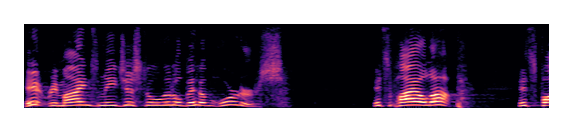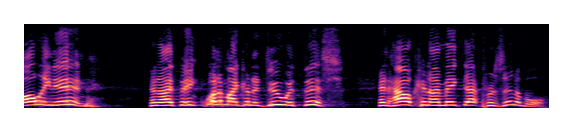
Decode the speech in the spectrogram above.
it reminds me just a little bit of hoarders. It's piled up, it's falling in. And I think, what am I going to do with this? And how can I make that presentable?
